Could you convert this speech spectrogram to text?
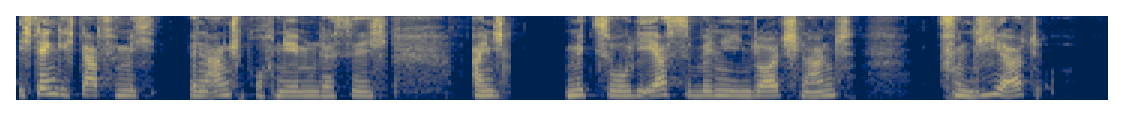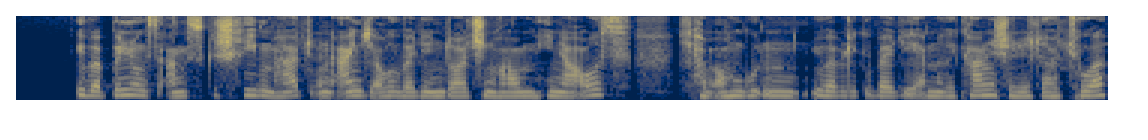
Ich denke, ich darf für mich in Anspruch nehmen, dass ich eigentlich mit so die erste bin, die in Deutschland fundiert über Bindungsangst geschrieben hat und eigentlich auch über den deutschen Raum hinaus. Ich habe auch einen guten Überblick über die amerikanische Literatur.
